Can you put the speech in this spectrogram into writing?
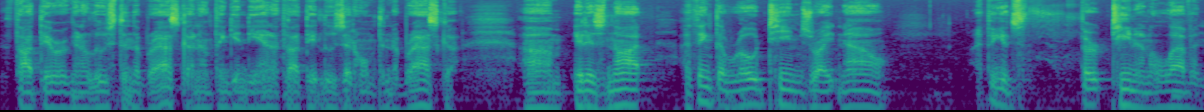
thought they were going to lose to Nebraska. I don't think Indiana thought they'd lose at home to Nebraska. Um, it is not. I think the road teams right now. I think it's 13 and 11.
